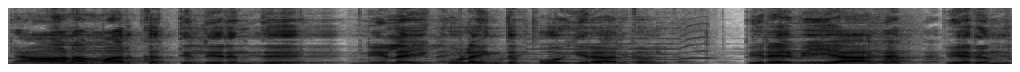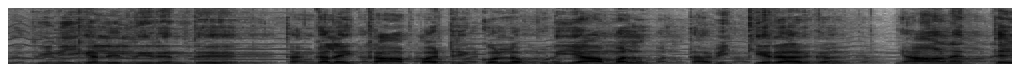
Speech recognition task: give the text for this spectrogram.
ஞான மார்க்கத்திலிருந்து நிலை குலைந்து போகிறார்கள். பிறவியாக பெரும் பிணிகளில் இருந்து தங்களை காப்பாற்றிக் கொள்ள முடியாமல் தவிக்கிறார்கள். ஞானத்தை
